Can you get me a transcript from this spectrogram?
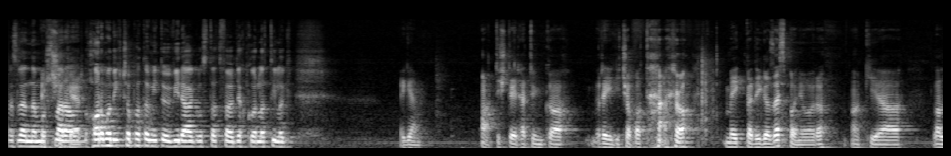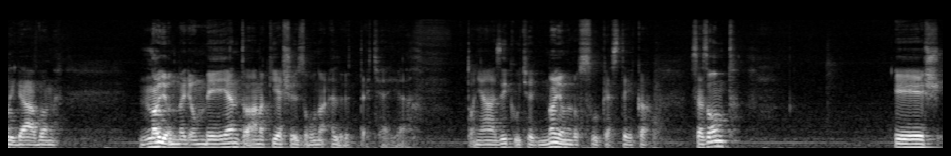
Ez lenne most már siker. a harmadik csapat, amit ő virágoztat fel gyakorlatilag. Igen. Át is térhetünk a régi csapatára, mégpedig az Espanyolra, aki a La Ligában nagyon-nagyon mélyen, talán a kieső zóna előtt egy helyjel tanyázik, úgyhogy nagyon rosszul kezdték a szezont és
